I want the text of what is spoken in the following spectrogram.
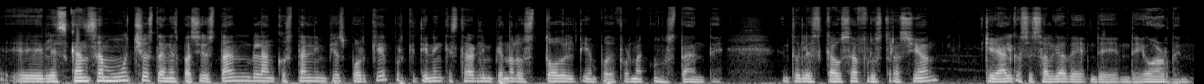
eh, les cansa mucho estar en espacios tan blancos, tan limpios. ¿Por qué? Porque tienen que estar limpiándolos todo el tiempo de forma constante. Entonces les causa frustración que algo se salga de, de, orden.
